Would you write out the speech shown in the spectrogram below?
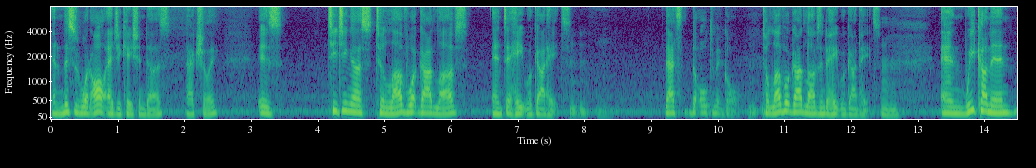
and this is what all education does, actually, is teaching us to love what God loves and to hate what God hates. Mm-hmm. That's the ultimate goal mm-hmm. to love what God loves and to hate what God hates. Mm-hmm. And we come in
